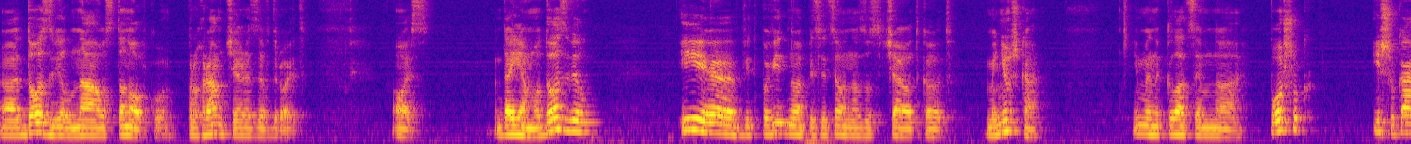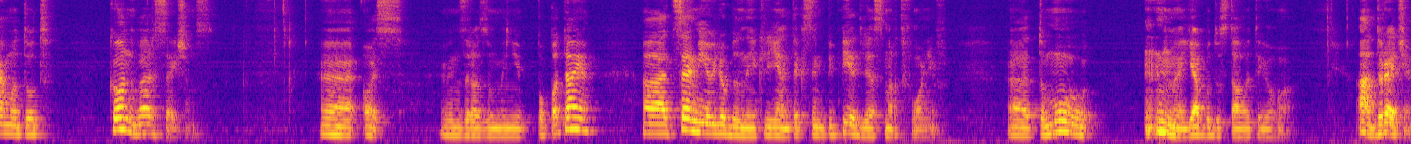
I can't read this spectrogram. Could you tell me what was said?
е, дозвіл на установку програм через F-Droid. Ось. Даємо дозвіл. І відповідно після цього нас зустрічає така от менюшка. І ми клацаємо на пошук і шукаємо тут Conversations. Ось, він зразу мені попадає. Це мій улюблений клієнт XMPP для смартфонів. Е, Тому я буду ставити його. А, до речі,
